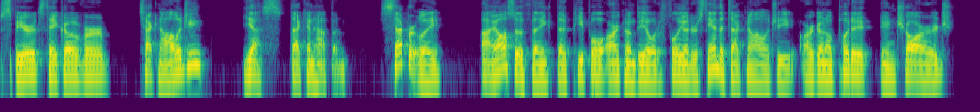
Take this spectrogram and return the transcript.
spirits take over technology? Yes, that can happen. Separately, I also think that people aren't going to be able to fully understand the technology, are going to put it in charge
